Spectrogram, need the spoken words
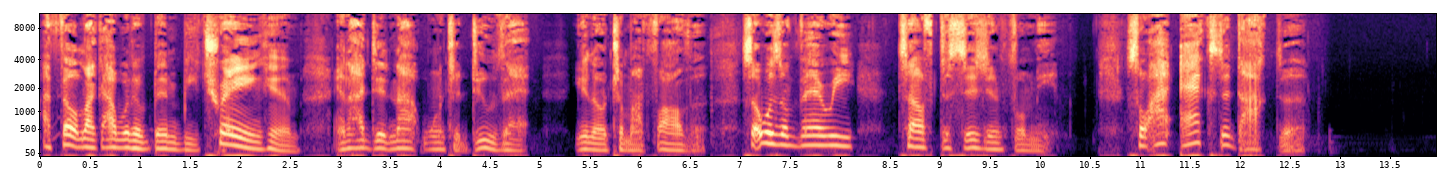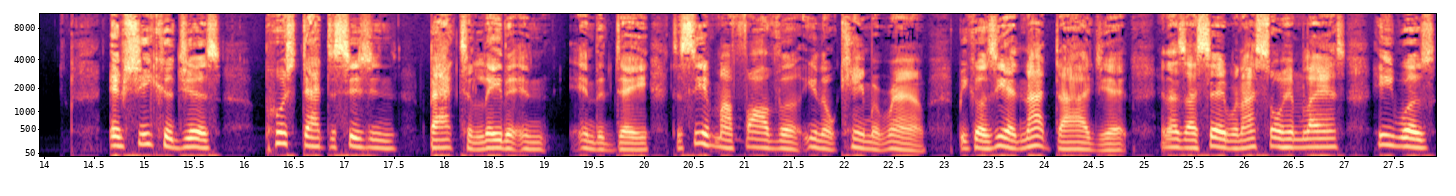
I felt like I would have been betraying him. And I did not want to do that, you know, to my father. So it was a very tough decision for me. So I asked the doctor if she could just push that decision back to later in in the day to see if my father, you know, came around because he had not died yet. And as I said, when I saw him last, he was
